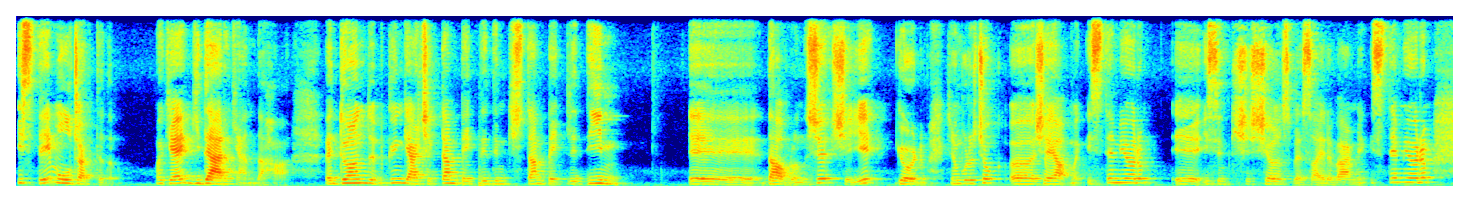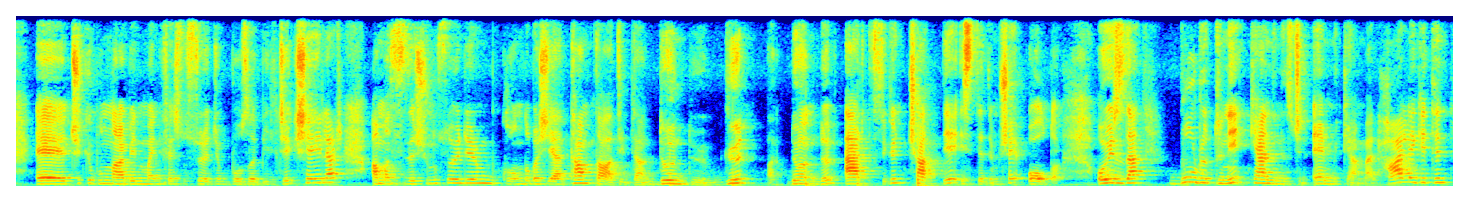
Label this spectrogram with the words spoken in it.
isteğim olacak dedim. Okey giderken daha. Ve döndüğüm gün gerçekten beklediğim kişiden beklediğim e, davranışı şeyi gördüm. Şimdi burada çok e, şey yapmak istemiyorum. E, isim, kişi, şahıs vesaire vermek istemiyorum. E, çünkü bunlar benim manifesto sürecimi bozabilecek şeyler. Ama size şunu söylüyorum bu konuda başı yani tam tatilden döndüğüm gün bak döndüm ertesi gün çat diye istediğim şey oldu. O yüzden bu rutini kendiniz için en mükemmel hale getirin.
